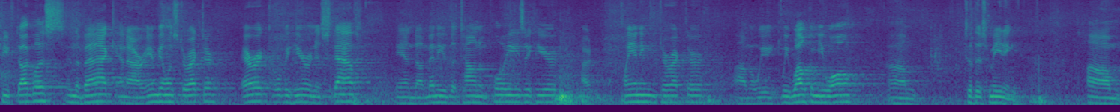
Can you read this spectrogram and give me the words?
Chief Douglas in the back, and our ambulance director, Eric, over here, and his staff, and uh, many of the town employees are here, our planning director. Um, We we welcome you all um, to this meeting. Um,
